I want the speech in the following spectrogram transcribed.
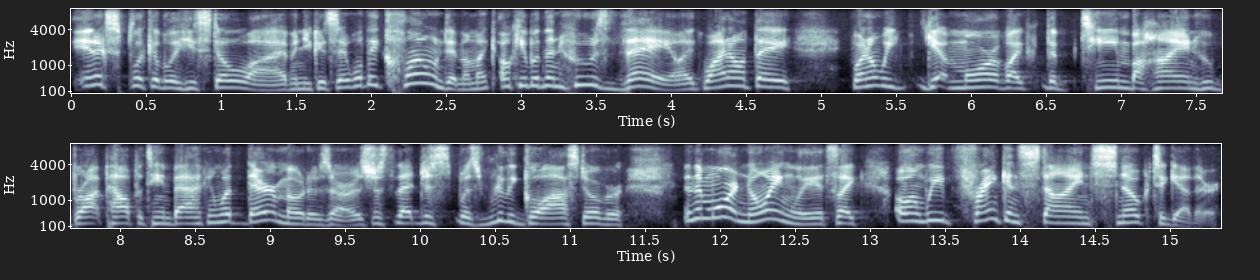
inexplicably he's still alive and you could say well they cloned him. I'm like okay but then who's they? Like why don't they why don't we get more of like the team behind who brought palpatine back and what their motives are? It's just that just was really glossed over. And then more annoyingly it's like oh and we frankenstein snoke together.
